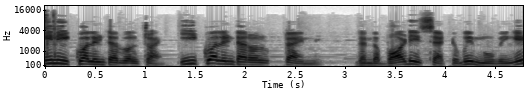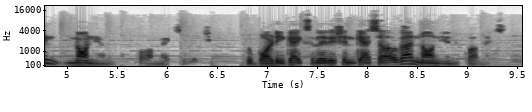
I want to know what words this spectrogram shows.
In equal interval time equal interval time में then the body is set to be moving in non uniform acceleration तो body का acceleration कैसा होगा? Non uniform acceleration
